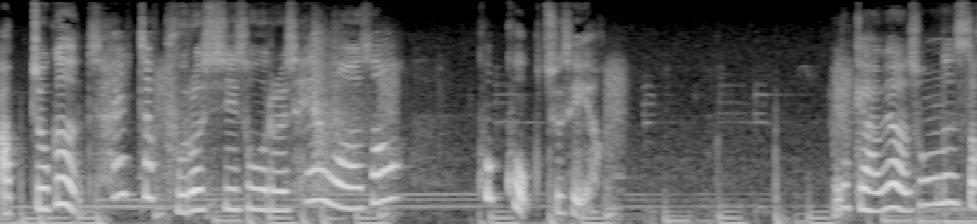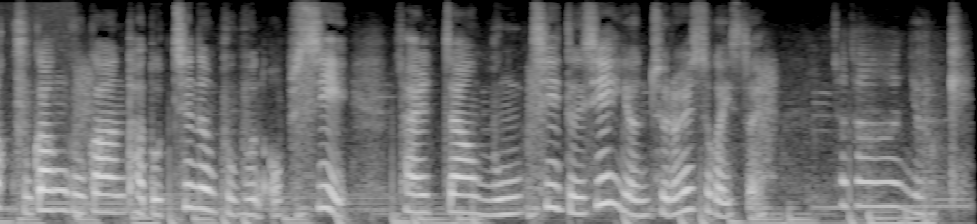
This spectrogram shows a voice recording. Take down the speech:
앞쪽은 살짝 브러쉬 솔을 세워서 콕콕 주세요. 이렇게 하면 속눈썹 구간 구간 다 놓치는 부분 없이 살짝 뭉치듯이 연출을 할 수가 있어요. 짜잔 이렇게.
